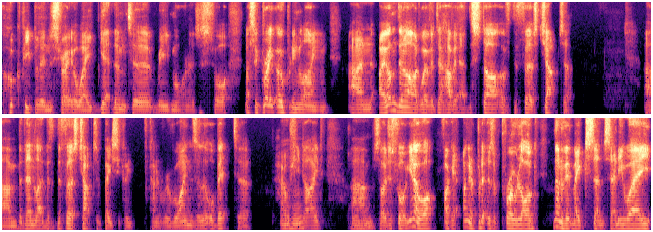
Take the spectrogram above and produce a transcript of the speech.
hook people in straight away, get them to read more. And I just thought that's a great opening line. And I ummed and ahed whether to have it at the start of the first chapter, um, but then like the, the first chapter basically kind of rewinds a little bit to how she Mhm. died. Um, so I just thought, you know what, fuck it, I'm going to put it as a prologue. None of it makes sense anyway.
